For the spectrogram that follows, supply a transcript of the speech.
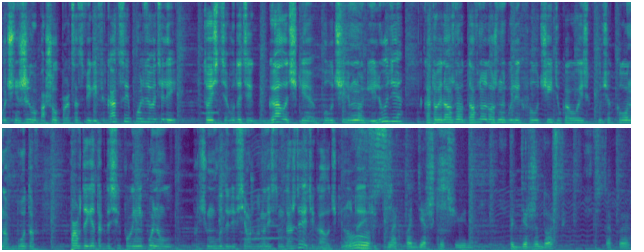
очень живо пошел процесс верификации пользователей. То есть вот эти галочки получили многие люди, которые должно, давно должны были их получить, у кого есть куча клонов, ботов. Правда, я так до сих пор не понял, почему выдали всем журналистам дождя эти галочки. Ну, да Ну, ним. знак поддержки, очевидно. Поддержи дождь. Такое.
